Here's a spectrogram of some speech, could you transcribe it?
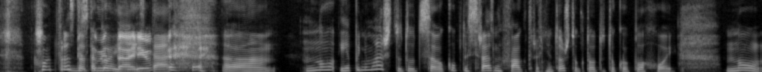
Вот просто такое есть, да. А, ну, я понимаю, что тут совокупность разных факторов, не то, что кто-то такой плохой. Ну,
